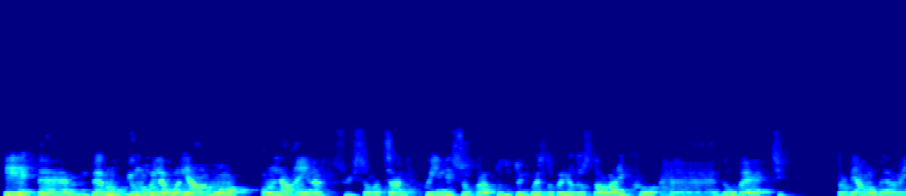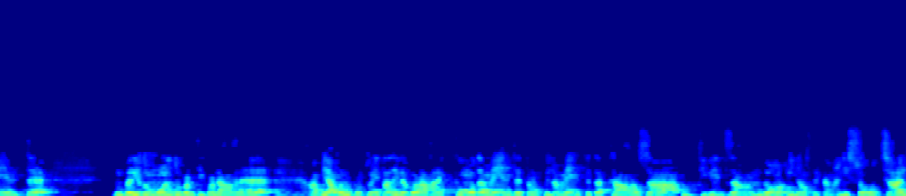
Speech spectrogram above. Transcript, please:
E ehm, per lo più noi lavoriamo online sui social, quindi soprattutto in questo periodo storico eh, dove ci troviamo veramente un periodo molto particolare, eh, abbiamo l'opportunità di lavorare comodamente, tranquillamente da casa, utilizzando i nostri canali social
